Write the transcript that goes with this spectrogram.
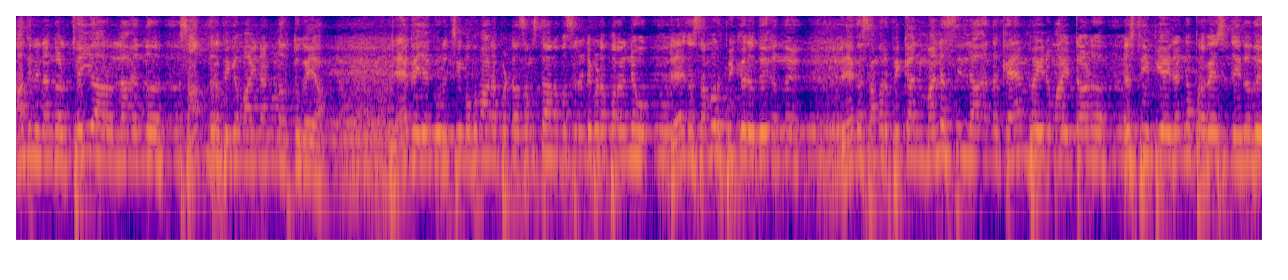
അതിന് ഞങ്ങൾ തയ്യാറല്ല എന്ന് സാന്ദർഭികമായി ഞാൻ ഉണർത്തുകയാണ്. രേഖയെ കുറിച്ച് ബഹുമാനപ്പെട്ട സംസ്ഥാന പ്രസിഡന്റ് ഇവിടെ പറഞ്ഞു രേഖ സമർപ്പിക്കരുത് എന്ന്. രേഖ സമർപ്പിക്കാൻ മനസ്സില്ല എന്ന ക്യാമ്പയിനുമായിട്ടാണ് എസ് ഡി പി ഐ രംഗപ്രവേശം ചെയ്തത്.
